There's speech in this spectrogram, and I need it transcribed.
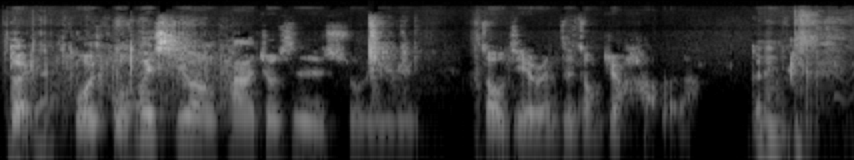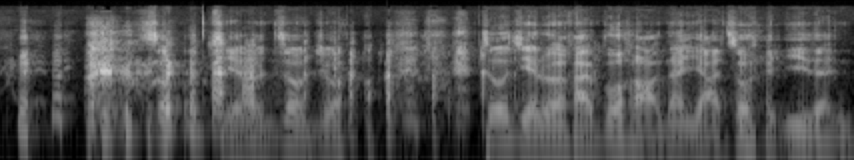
对，对我我会希望他就是属于周杰伦这种就好了啦。对，嗯、周杰伦这种就好，周杰伦还不好，那亚洲的艺人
